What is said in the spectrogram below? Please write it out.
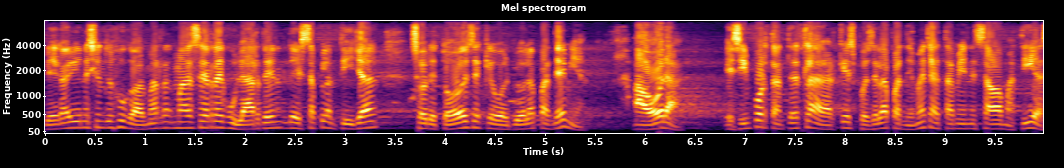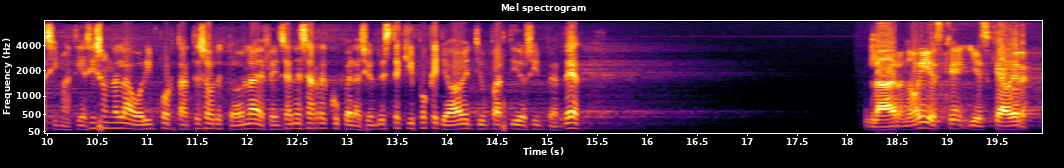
Vega viene siendo el jugador más, más regular de, de esta plantilla, sobre todo desde que volvió la pandemia. Ahora, es importante aclarar que después de la pandemia ya también estaba Matías y Matías hizo una labor importante sobre todo en la defensa en esa recuperación de este equipo que lleva 21 partidos sin perder. Claro, no, y es que y es que a ver,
